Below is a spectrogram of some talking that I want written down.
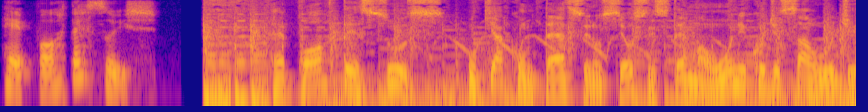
Repórter SUS. Repórter SUS. O que acontece no seu sistema único de saúde?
